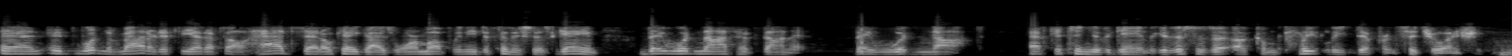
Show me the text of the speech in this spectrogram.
And it wouldn't have mattered if the NFL had said, okay, guys, warm up. We need to finish this game. They would not have done it. They would not have continued the game because this is a, a completely different situation. Hmm.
